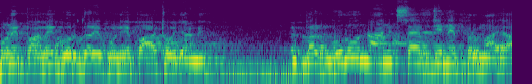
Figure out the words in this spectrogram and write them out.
ਹੁਣੇ ਭਾਵੇਂ ਗੁਰਦੁਆਰੇ ਹੁਣੇ ਪਾਠ ਹੋ ਜਾਣੇ। ਪਰ ਗੁਰੂ ਨਾਨਕ ਸਾਹਿਬ ਜੀ ਨੇ ਫਰਮਾਇਆ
